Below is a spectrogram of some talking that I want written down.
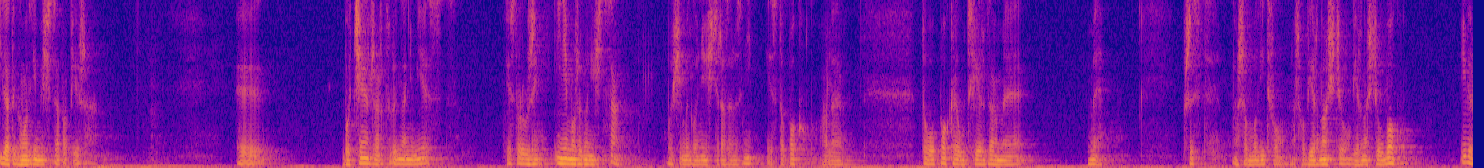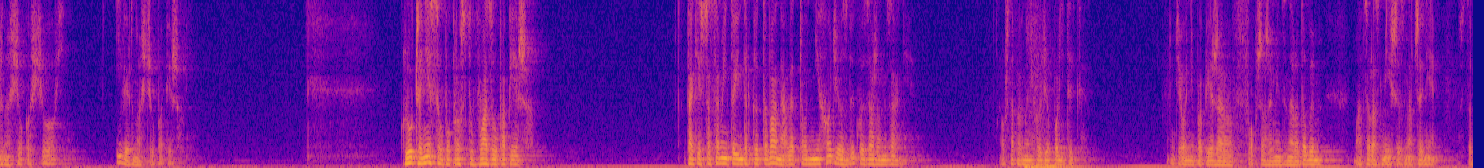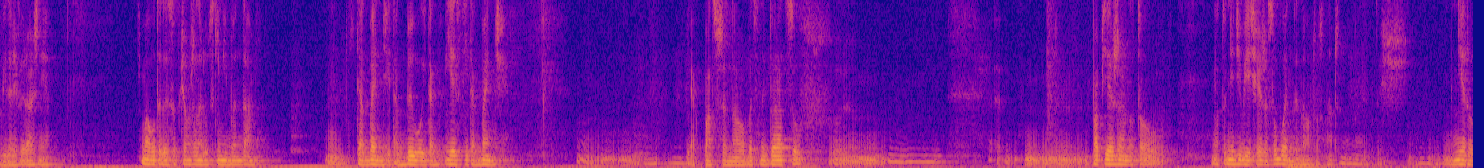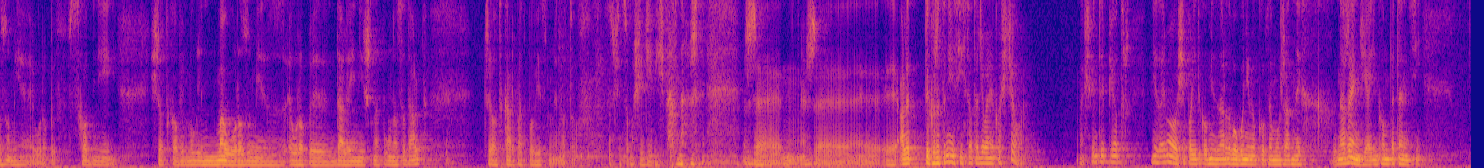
I dlatego modlimy się za papieża. E, bo ciężar, który na nim jest, jest olbrzymi i nie może go nieść sam. Musimy go nieść razem z nim. Jest to pokój, ale tą opokę utwierdzamy my, wszyscy, naszą modlitwą, naszą wiernością, wiernością Bogu i wiernością Kościołowi i wiernością papieżowi. Klucze nie są po prostu władzą papieża tak jest czasami to interpretowane, ale to nie chodzi o zwykłe zarządzanie. A już na pewno nie chodzi o politykę. Działanie papieża w obszarze międzynarodowym ma coraz mniejsze znaczenie, to widać wyraźnie. I mało tego jest obciążone ludzkimi błędami. I tak będzie, i tak było, i tak jest, i tak będzie. Jak patrzę na obecnych doradców papieża, no to no to nie dziwię się, że są błędy. No, to znaczy, no, jak ktoś nie rozumie Europy Wschodniej, Środkowej, w ogóle mało rozumie z Europy dalej niż na północ od Alp, czy od Karpat powiedzmy, no to się, co mu się dziwić, prawda, że, że, że, ale tylko, że to nie jest istota działania Kościoła. No, święty Piotr nie zajmował się polityką międzynarodową, bo nie miał ku temu żadnych narzędzi ani kompetencji.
